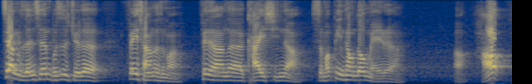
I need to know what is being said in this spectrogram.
这样人生不是觉得非常的什么，非常的开心啊？什么病痛都没了啊？好，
